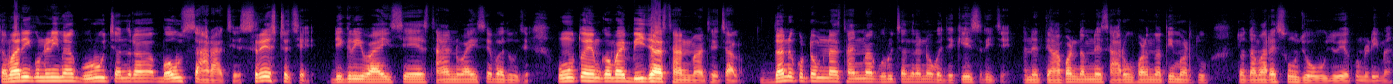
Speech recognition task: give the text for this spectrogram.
તમારી કુંડળીમાં ગુરુચંદ્ર બહુ સારા છે, શ્રેષ્ઠ છે. ડિગ્રી વાઇઝ છે, સ્થાન વાઇઝ છે, બધું છે. હું તો એમ કહું ભાઈ બીજા સ્થાનમાં છે, ચાલો. ધન કુટુંબના સ્થાનમાં ગુરુચંદ્રનો ગજકેસરી છે અને ત્યાં પણ તમને સારું ફળ નથી મળતું, તો તમારે શું જોવું જોઈએ કુંડળીમાં?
